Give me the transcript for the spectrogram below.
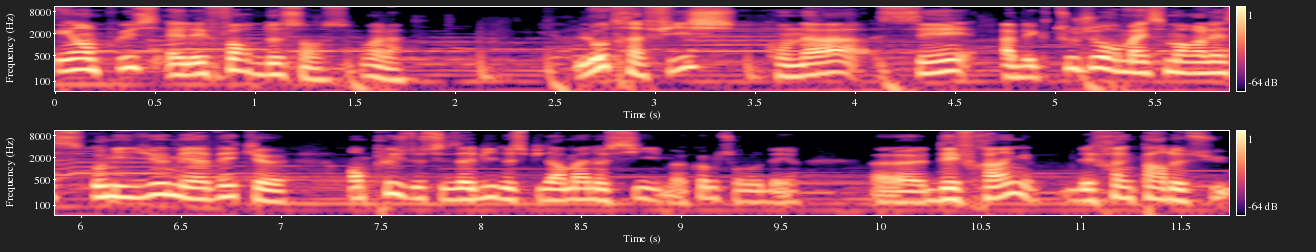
et en plus elle est forte de sens, voilà. L'autre affiche qu'on a, c'est avec toujours Miles Morales au milieu, mais avec, euh, en plus de ses habits de Spider-Man aussi, bah, comme sur l'autre d'ailleurs, euh, des fringues, des fringues par-dessus,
